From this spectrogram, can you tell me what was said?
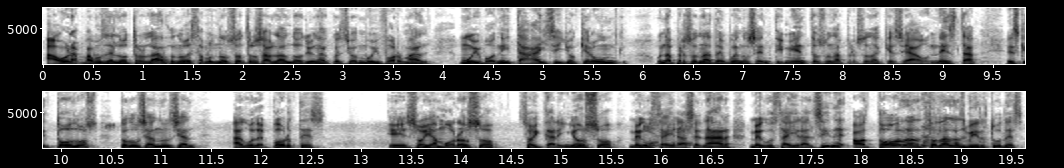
Ahora, vamos del otro lado, ¿no? Estamos nosotros hablando de una cuestión muy formal, muy bonita. Ay, sí, yo quiero un- una persona de buenos sentimientos, una persona que sea honesta. Es que todos, todos se anuncian, hago deportes, eh, soy amoroso, soy cariñoso, me gusta ir a cenar, me gusta ir al cine, oh, todas, todas las virtudes.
